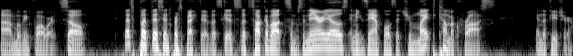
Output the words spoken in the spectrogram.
uh, moving forward. So let's put this in perspective. Let's get let's talk about some scenarios and examples that you might come across in the future.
